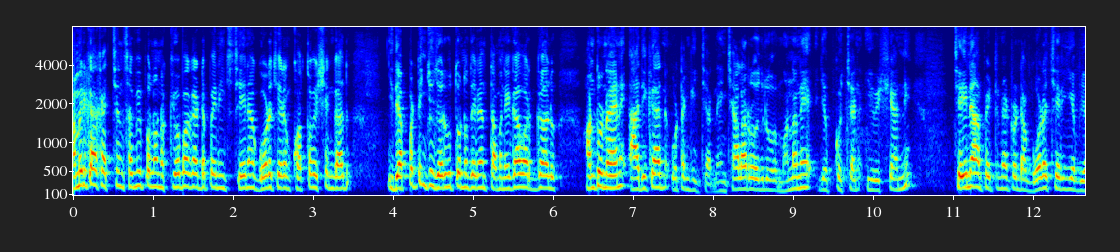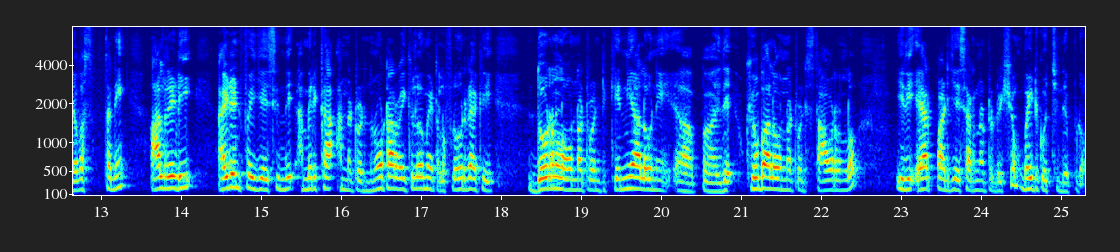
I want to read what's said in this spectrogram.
అమెరికాకు అత్యంత సమీపంలో ఉన్న క్యూబా గడ్డపై నుంచి చైనా గోడ చేయడం కొత్త విషయం కాదు. ఇది ఎప్పటి నుంచో జరుగుతున్నదని తమ నిఘా వర్గాలు అంటున్నాయని అధికారిని ఉటంకించారు. నేను చాలా రోజులు మొన్ననే చెప్పుకొచ్చాను ఈ విషయాన్ని. చైనా పెట్టినటువంటి ఆ గోడచర్య వ్యవస్థని ఆల్రెడీ ఐడెంటిఫై చేసింది అమెరికా అన్నటువంటి నూట అరవై కిలోమీటర్ల ఫ్లోరిడాకి దూరంలో ఉన్నటువంటి కెన్యాలోని ఇదే క్యూబాలో ఉన్నటువంటి స్థావరంలో ఇది ఏర్పాటు చేశారన్నటువంటి విషయం బయటకు వచ్చింది ఎప్పుడో.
